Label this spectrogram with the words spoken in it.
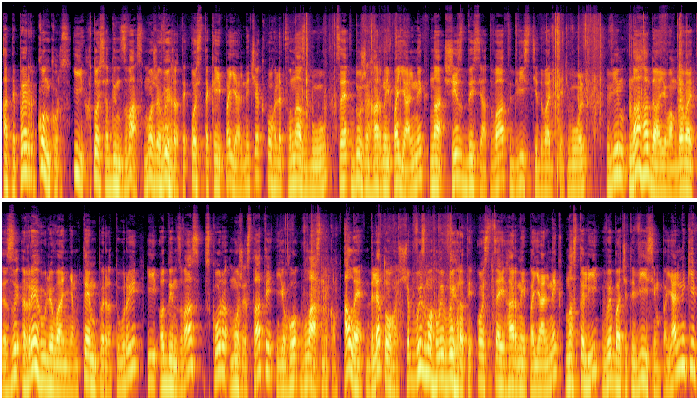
А тепер конкурс. І хтось один з вас може виграти ось такий паяльничок. Огляд в нас був. Це дуже гарний паяльник на 60 Вт, 220 вольт. Він нагадаю вам, давайте з регулюванням температури, і один з вас скоро може стати його власником. Але для того, щоб ви змогли виграти ось цей гарний паяльник, на столі ви бачите 8 паяльників,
